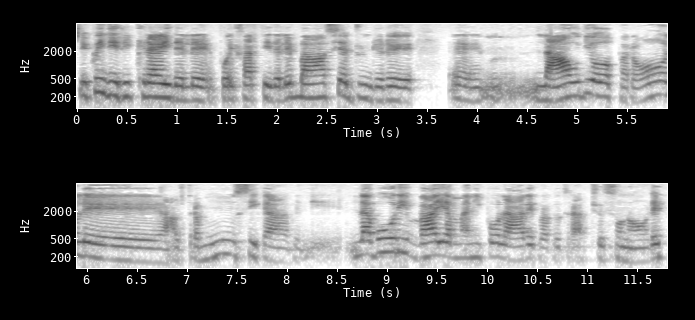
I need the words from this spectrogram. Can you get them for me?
e quindi ricrei delle, puoi farti delle basi, aggiungere eh, l'audio, parole, altra musica, quindi lavori, vai a manipolare proprio tracce sonore.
